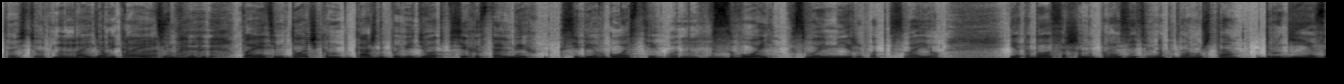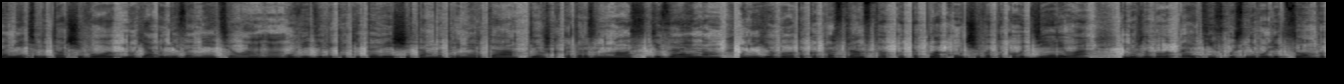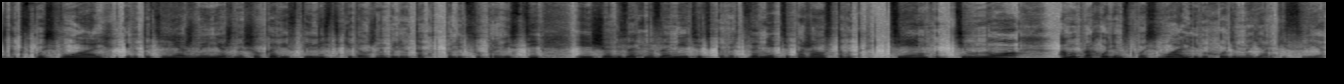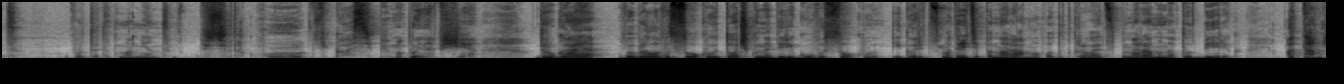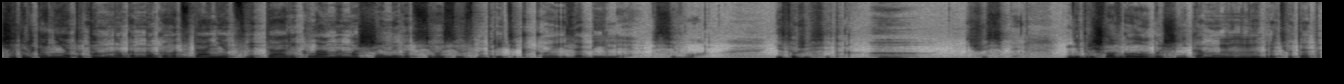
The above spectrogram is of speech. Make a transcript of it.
То есть вот мы mm, пойдем по этим, по этим точкам, каждый поведет всех остальных к себе в гости, вот mm-hmm. в свой, в свой мир, вот в свое. И это было совершенно поразительно, потому что другие заметили то, чего ну, я бы не заметила. Угу. Увидели какие-то вещи, там, например, та девушка, которая занималась дизайном, у нее было такое пространство какое-то плакучего такого дерева, и нужно было пройти сквозь него лицом, вот как сквозь вуаль. И вот эти нежные-нежные шелковистые листики должны были вот так вот по лицу провести. И еще обязательно заметить, говорит, заметьте, пожалуйста, вот тень, темно, а мы проходим сквозь вуаль и выходим на яркий свет вот этот момент. Все так, о, фига себе, мы бы вообще. Другая выбрала высокую точку на берегу, высокую, и говорит, смотрите, панорама, вот открывается панорама на тот берег. А там что только нету, там много-много вот здания, цвета, рекламы, машины, вот всего-всего. Смотрите, какое изобилие всего. И тоже все так, что себе. Не пришло в голову больше никому угу. вот выбрать вот это.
